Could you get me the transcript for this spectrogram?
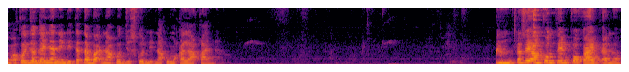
Kung ako'y gaganyan, hindi tataba na ako, Diyos ko, hindi na ako makalakad. Kasi ang content ko kahit ano.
